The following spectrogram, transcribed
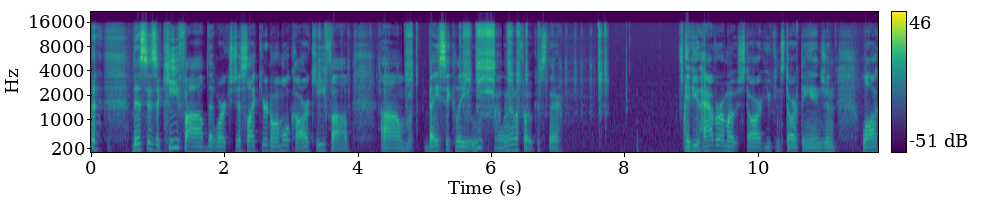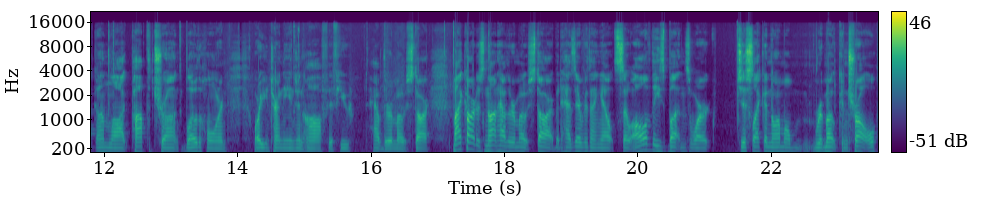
this is a key fob that works just like your normal car key fob. Um, basically, ooh, I went out of focus there. If you have a remote start, you can start the engine, lock, unlock, pop the trunk, blow the horn, or you can turn the engine off if you have the remote start. My car does not have the remote start, but it has everything else, so all of these buttons work just like a normal remote control.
